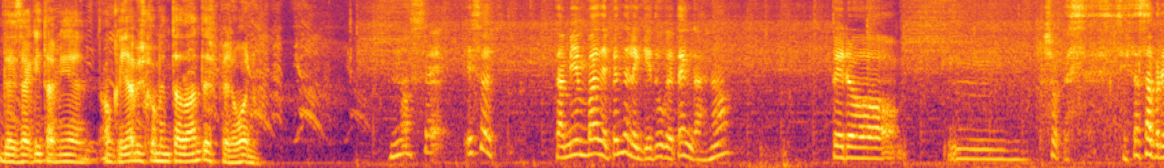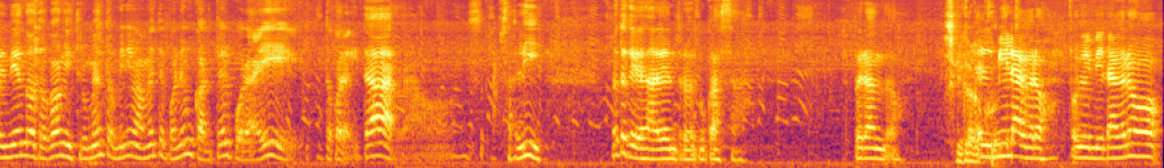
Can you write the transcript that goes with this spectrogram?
desde aquí también, aunque ya habéis comentado antes, pero bueno, No sé, eso también va, depende de la inquietud que tengas, ¿no? Pero. mm, yo qué sé. Si estás aprendiendo a tocar un instrumento, mínimamente poné un cartel por ahí, toca la guitarra, o salí. No te quedes adentro de tu casa, esperando. es que claro, el milagro, porque el milagro.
